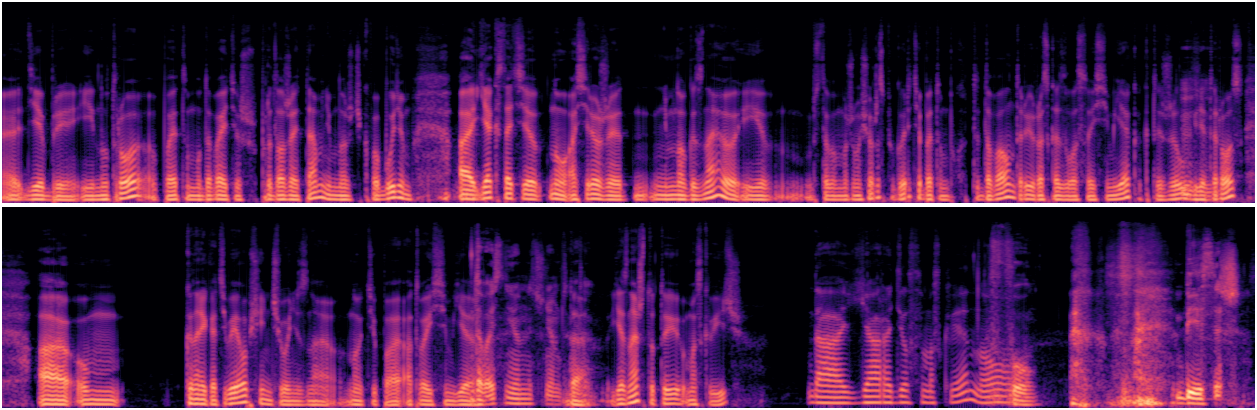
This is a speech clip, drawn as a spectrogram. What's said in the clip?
э, дебри и нутро, поэтому давайте уж продолжать там, немножечко побудем. А я, кстати, ну, о Сереже немного знаю, и с тобой можем еще раз поговорить об этом. Ты давал интервью, рассказывал о своей семье, как ты жил, где Мгм. ты рос. А, м, Канарейка, о тебе я вообще ничего не знаю. Ну, типа, о твоей семье. Давай с нее начнем тогда. Да. Я знаю, что ты москвич. Да, я родился в Москве, но... Фу. Бесишь.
